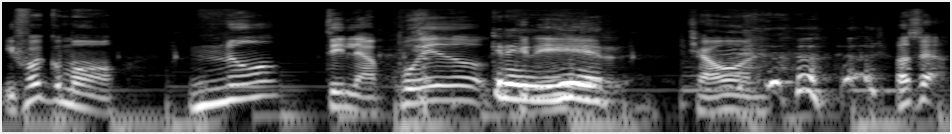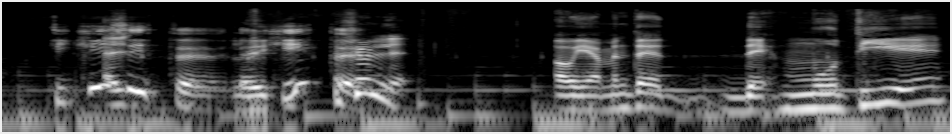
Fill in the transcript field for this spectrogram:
Y fue como, no te la puedo creer, chabón. O sea, ¿Y qué hiciste? ¿Le dijiste? Yo le, obviamente desmutié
